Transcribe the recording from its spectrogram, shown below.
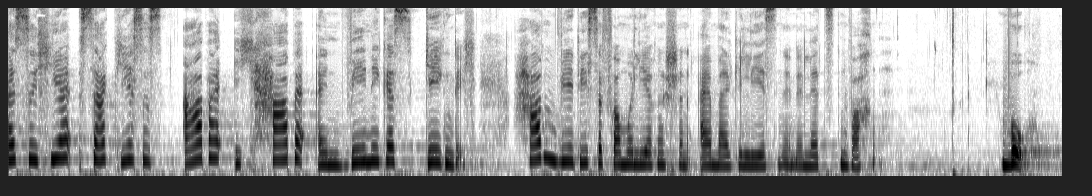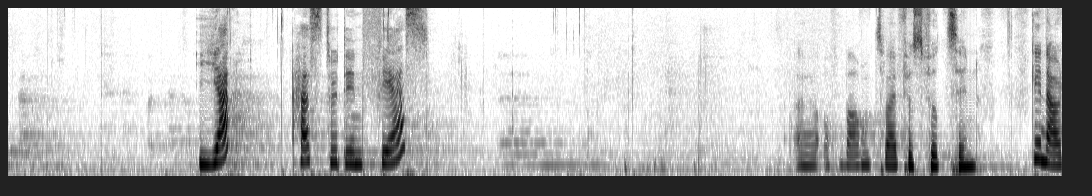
Also hier sagt Jesus, aber ich habe ein weniges gegen dich. Haben wir diese Formulierung schon einmal gelesen in den letzten Wochen? Wo? Ja, hast du den Vers? Äh, Offenbarung 2, Vers 14. Genau,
